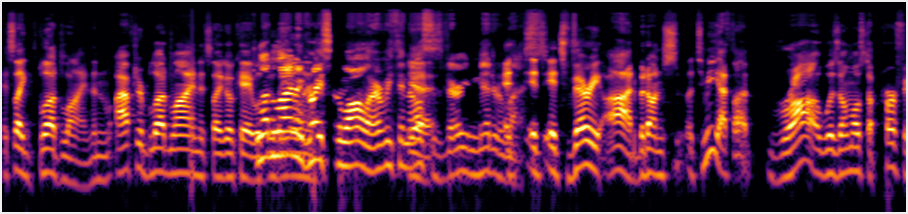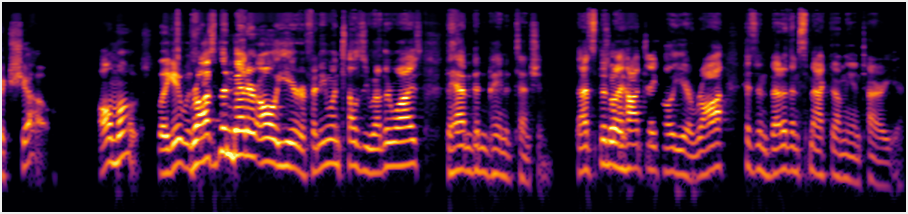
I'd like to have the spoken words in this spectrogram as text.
It's like Bloodline, and after Bloodline, it's like okay, we'll Bloodline and Grayson Waller, everything else is very mid or it- less. it's it's very odd. But on to me, I thought Raw was almost a perfect show, almost like it was. Raw's been better all year. If anyone tells you otherwise, they haven't been paying attention. That's been my hot take all year. Raw has been better than SmackDown the entire year.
